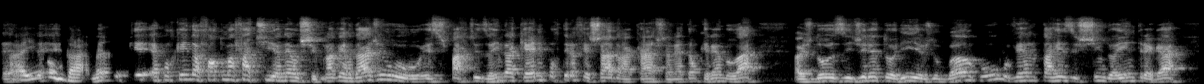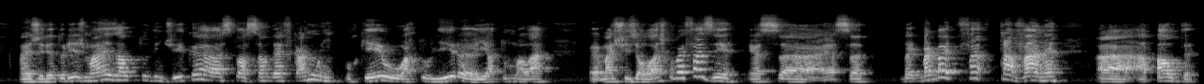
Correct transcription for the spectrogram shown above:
É, Aí não dá, né? É porque, é porque, ainda falta uma fatia, né, o Chico? Na verdade, o, esses partidos ainda querem porteira fechada na Caixa, né? Estão querendo lá as 12 diretorias do banco, o governo está resistindo a entregar as diretorias, mas, ao que tudo indica, a situação deve ficar ruim, porque o Arthur Lira e a turma lá é, mais fisiológica vai fazer essa. essa vai, vai, vai travar né, a, a pauta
